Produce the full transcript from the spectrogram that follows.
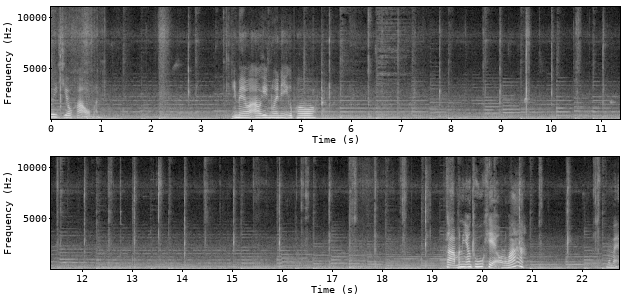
ลุยเกี่ยวเขามันอีเมลว่าเอาอีกหน่วยนี้ก็พอถามมันนี่เอาทูแขวหรอวะมาแม่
